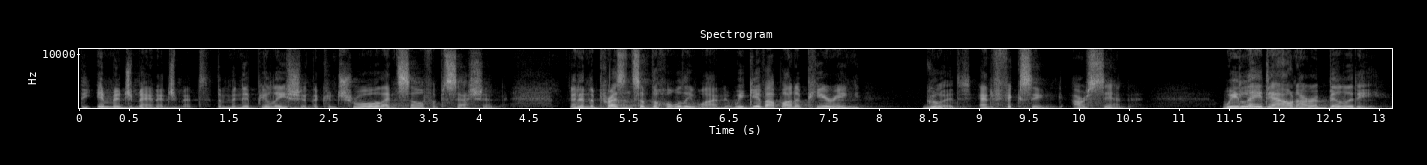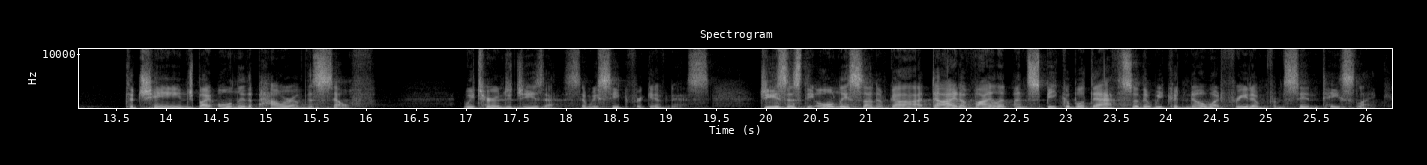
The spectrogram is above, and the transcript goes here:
the image management, the manipulation, the control, and self obsession. And in the presence of the Holy One, we give up on appearing good and fixing our sin. We lay down our ability to change by only the power of the self. We turn to Jesus and we seek forgiveness. Jesus, the only Son of God, died a violent, unspeakable death so that we could know what freedom from sin tastes like.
